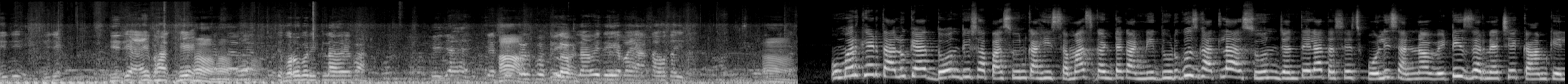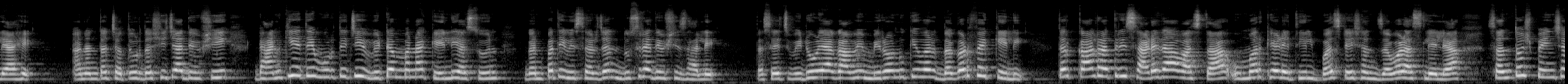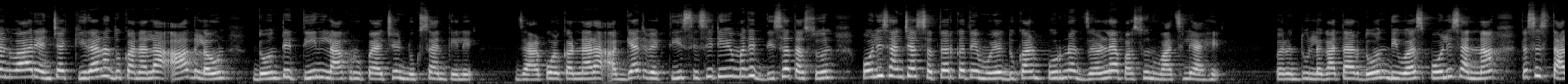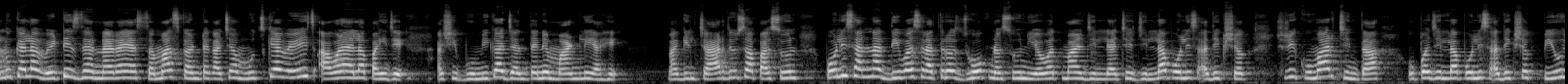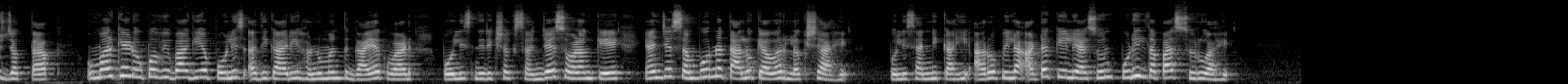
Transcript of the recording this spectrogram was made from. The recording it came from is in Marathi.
हे जे हे जे हे जे आहे भाग हे. हा, हा, हा. ते बरोबर इथला आहे बा. हे जे आहे ते हा. इथला आहे ते हे बाय असा होता इथं. हां. उमरखेड तालुक्यात दोन दिवसापासून काही समाजकंटकांनी धुडगूस घातला असून जनतेला तसेच पोलिसांना वेटीस धरण्याचे काम केले आहे. अनंत चतुर्दशीच्या दिवशी ढानकी येथे मूर्तीची विटंबना केली असून गणपती विसर्जन दुसऱ्या दिवशी झाले. तसेच विडुळ या गावी मिरवणुकीवर दगडफेक केली. तर काल रात्री साडेदहा वाजता उमरखेड येथील बस स्टेशन जवळ असलेल्या संतोष पेन्शनवार यांच्या किराणा दुकानाला आग लावून दोन ते तीन लाख रुपयाचे नुकसान केले. जाळपोळ करणारा अज्ञात व्यक्ती सी सी टी व्हीमध्ये दिसत असून पोलिसांच्या सतर्कतेमुळे दुकान पूर्ण जळण्यापासून वाचले आहे. परंतु लगातार दोन दिवस पोलिसांना तसेच तालुक्याला वेटीस धरणाऱ्या या समाजकंटकाच्या मुचक्या वेळीच आवळायला पाहिजे अशी भूमिका जनतेने मांडली आहे. मागील चार दिवसापासून पोलिसांना दिवस रात्र झोप नसून यवतमाळ जिल्ह्याचे जिल्हा पोलीस अधीक्षक श्री कुमार चिंता उपजिल्हा पोलीस अधीक्षक पियुष जगताप उमरखेड उपविभागीय पोलीस अधिकारी हनुमंत गायकवाड पोलीस निरीक्षक संजय सोळंके यांचे संपूर्ण तालुक्यावर लक्ष आहे. पोलिसांनी काही आरोपीला अटक केली असून पुढील तपास सुरू आहे.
